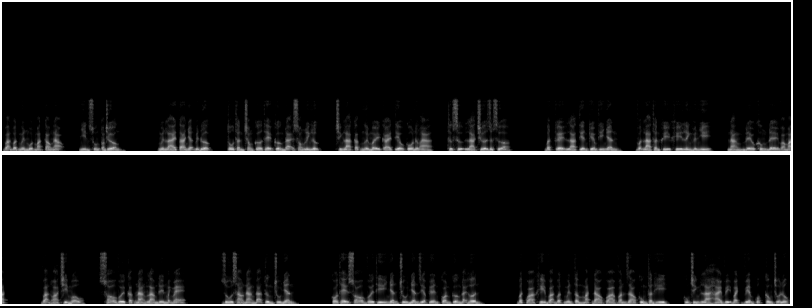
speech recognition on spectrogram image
Vạn vật nguyên một mặt cao ngạo, nhìn xuống toàn trường. Nguyên lai ta nhận biết được, tô thần trong cơ thể cường đại sóng linh lực, chính là các ngươi mấy cái tiểu cô nương a, thực sự là chưa dứt sữa. Bất kể là tiên kiếm thi nhân, vẫn là thần khí khí linh huyên nhi, nàng đều không để vào mắt. Vạn hỏa chi mẫu, so với các nàng làm đến mạnh mẽ. Dù sao nàng đã từng chủ nhân có thể so với thi nhân chủ nhân diệp viên còn cường đại hơn. Bất quá khi vạn vật nguyên tầm mắt đảo qua văn giao cùng thần hy, cũng chính là hai vị bạch viêm quốc công chúa lúc,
